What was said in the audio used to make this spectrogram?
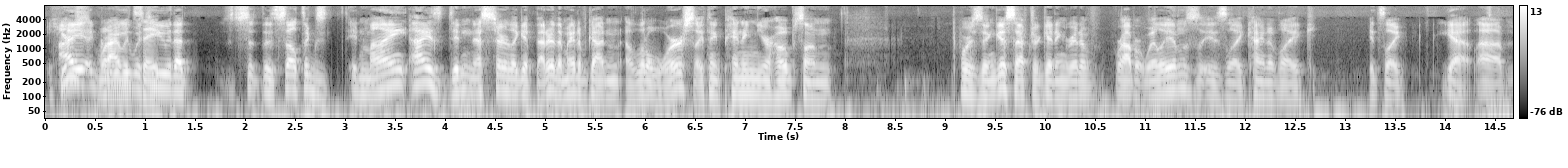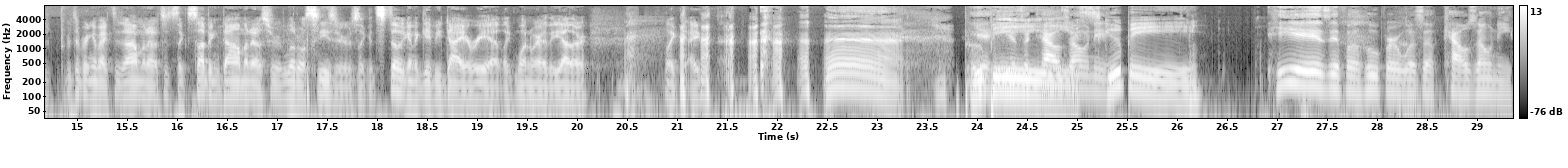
Here's I agree what I would with say. you that the Celtics, in my eyes, didn't necessarily get better. They might have gotten a little worse. I think pinning your hopes on Porzingis after getting rid of Robert Williams is like kind of like it's like yeah. Uh, to bring it back to Domino's, it's like subbing Domino's or Little Caesars. Like it's still going to give you diarrhea, like one way or the other. Like I, Poopy, Yeah, he is a calzone. Scoopy. He is if a hooper was a calzone.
